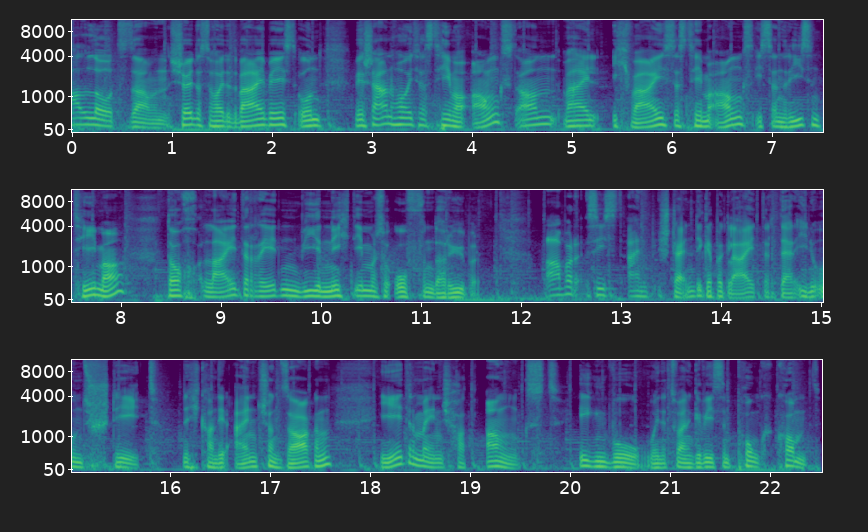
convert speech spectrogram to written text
Hallo zusammen, schön, dass du heute dabei bist und wir schauen heute das Thema Angst an, weil ich weiß, das Thema Angst ist ein Riesenthema, doch leider reden wir nicht immer so offen darüber. Aber es ist ein ständiger Begleiter, der in uns steht. Ich kann dir eins schon sagen, jeder Mensch hat Angst irgendwo, wenn er zu einem gewissen Punkt kommt.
